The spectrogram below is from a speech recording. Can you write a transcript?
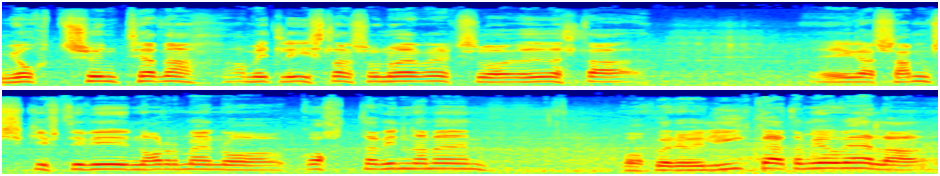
mjótt sund hérna á milli Íslands og Norvegs og auðvelt að eiga samskipti við normenn og gott að vinna með þeim og okkur hefur líka þetta mjög vel að,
